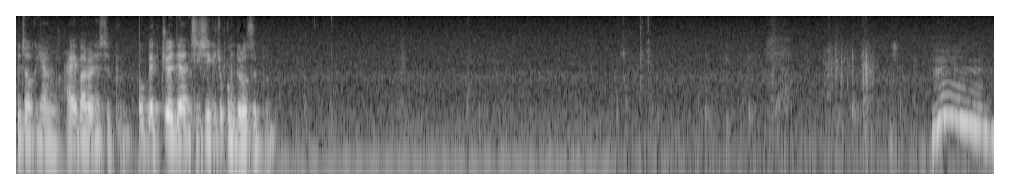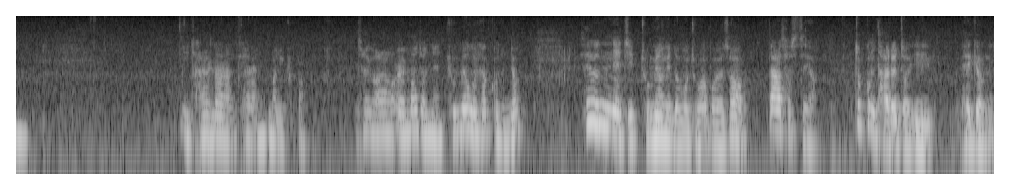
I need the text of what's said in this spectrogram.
그저 그냥 알바를 했을 뿐. 맥주에 대한 지식이 조금 늘었을 뿐. 음. 이 달달한 계란말이 초밥. 제가 얼마 전에 조명을 샀거든요. 세훈네 집 조명이 너무 좋아 보여서 따라 샀어요. 조금 다르죠, 이 배경이.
